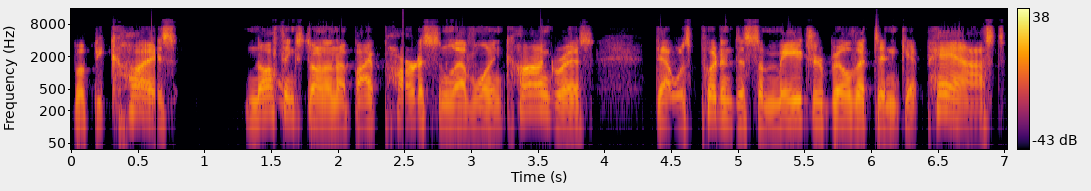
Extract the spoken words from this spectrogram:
but because nothing's done on a bipartisan level in Congress that was put into some major bill that didn't get passed.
